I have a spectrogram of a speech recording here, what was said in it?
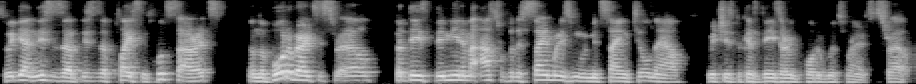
So again, this is a this is a place in Chutz on the border of Eretz Israel, but these the minim are for the same reason we've been saying till now, which is because these are imported goods from Eretz Israel.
